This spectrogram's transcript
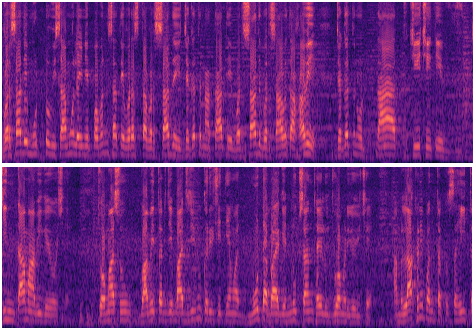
વરસાદે મોટો વિસામો લઈને પવન સાથે વરસતા વરસાદે જગતના તાતે વરસાદ વરસાવતા હવે જગતનો તાત જે છે તે ચિંતામાં આવી ગયો છે. ચોમાસું વાવેતર જે બાજરીનું કર્યું છે, તેમાં મોટા ભાગે નુકસાન થયેલું જોવા મળી રહ્યું છે. આમ લાખણી પંથક સહિત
